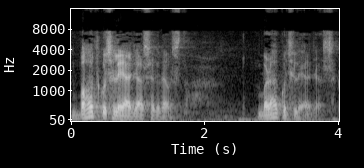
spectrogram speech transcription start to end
ਬਹੁਤ ਕੁਝ ਲਿਆ ਜਾ ਸਕਦਾ ਉਸ ਤੋਂ ਬੜਾ ਕੁਝ ਲਿਆ ਜਾ ਸਕਦਾ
